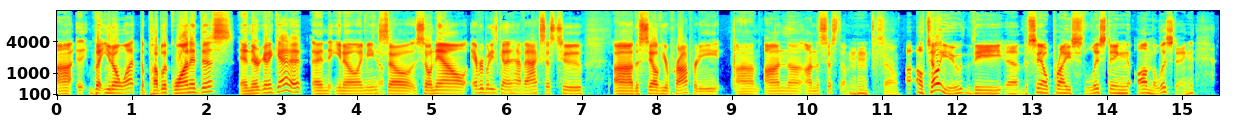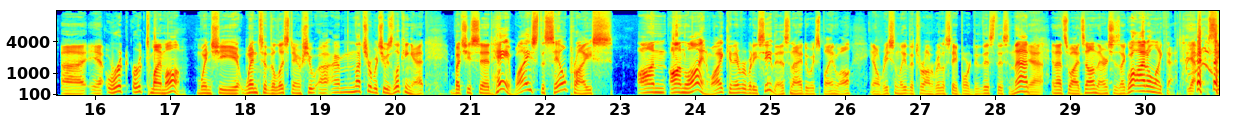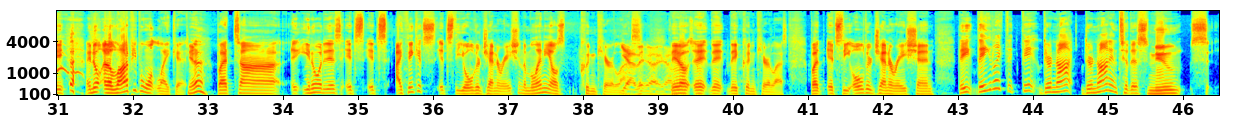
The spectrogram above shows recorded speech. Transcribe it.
uh, but you know what? The public wanted this, and they're going to get it. And you know, I mean, so so now everybody's going to have access to uh, the sale of your property um, on the on the system. Mm-hmm. So I'll tell you the uh, the sale price listing on the listing uh, irk- irked my mom when she went to the listing. She I'm not sure what she was looking at, but she said, "Hey, why is the sale price?" On online, why can everybody see this? And I had to explain. Well, you know, recently the Toronto Real Estate Board did this, this, and that, Yeah. and that's why it's on there. And she's like, "Well, I don't like that." yeah, see, I know, and a lot of people won't like it. Yeah. but uh, you know what it is? It's it's. I think it's it's the older generation. The millennials couldn't care less. Yeah, they- uh, yeah, they don't. They, they, they couldn't care less. But it's the older generation. They they like the, they they're not they're not into this new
